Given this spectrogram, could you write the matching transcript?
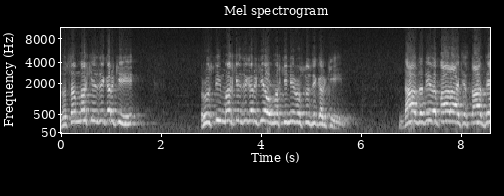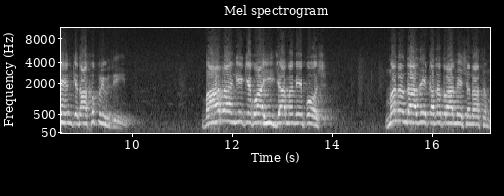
نو سم مخ کې ذکر کی رستی مخ کې ذکر کی او مخکینی رستو ذکر کی. دا د دې لپاره چې ستاسو ذهن کې دا خپریوزي بهر رنگي کې خواهی جامه میں پوش. من اندازے قدت را میں شناسم.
